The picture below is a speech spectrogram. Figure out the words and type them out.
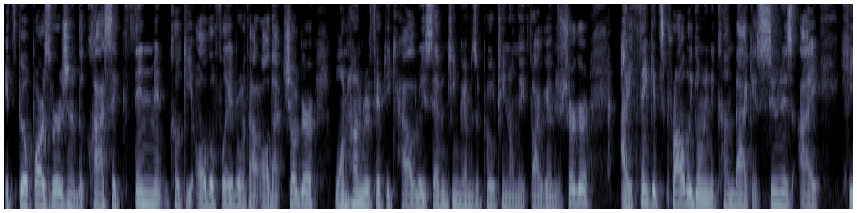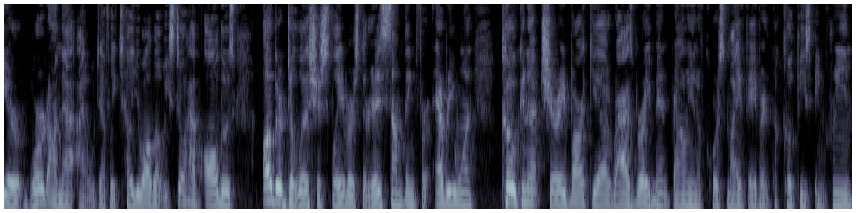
It's Built Bar's version of the classic thin mint cookie, all the flavor without all that sugar, 150 calories, 17 grams of protein, only 5 grams of sugar. I think it's probably going to come back as soon as I hear word on that. I will definitely tell you all, but we still have all those other delicious flavors. There is something for everyone coconut, cherry barkia, raspberry, mint brownie, and of course, my favorite, the cookies and cream.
